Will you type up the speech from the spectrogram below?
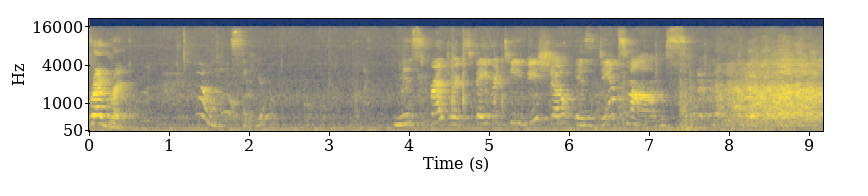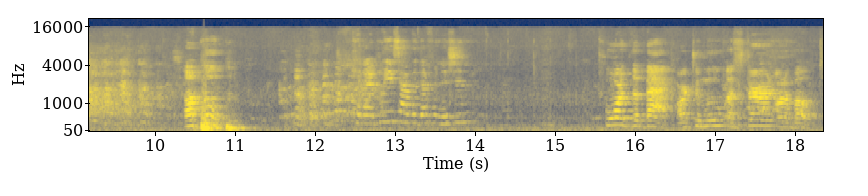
Frederick. Oh, let's see here. Miss Frederick's favorite TV show is Dance Moms. Apoop. Can I please have the definition? Toward the back or to move astern on a boat.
